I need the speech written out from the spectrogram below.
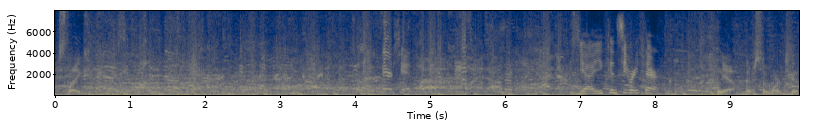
oakes you can see right there. Yeah, there's some more too.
